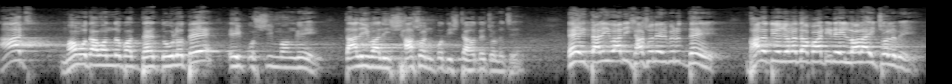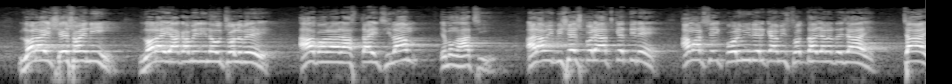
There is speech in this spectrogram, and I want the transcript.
আজ মমতা বন্দ্যোপাধ্যায়ের দৌলতে এই পশ্চিমবঙ্গে তালিবালি শাসন প্রতিষ্ঠা হতে চলেছে। এই তালিবালি শাসনের বিরুদ্ধে ভারতীয় জনতা পার্টির এই লড়াই চলবে। লড়াই শেষ হয়নি, লড়াই আগামী দিনেও চলবে। আমরা রাস্তায় ছিলাম এবং আছি। আর আমি বিশেষ করে আজকের দিনে আমার সেই কর্মীদেরকে আমি শ্রদ্ধা জানাতে চাই চাই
